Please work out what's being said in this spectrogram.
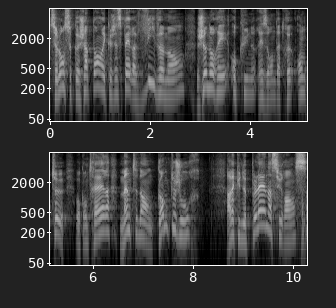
selon ce que j'attends et que j'espère vivement, je n'aurai aucune raison d'être honteux. Au contraire, maintenant, comme toujours, avec une pleine assurance,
